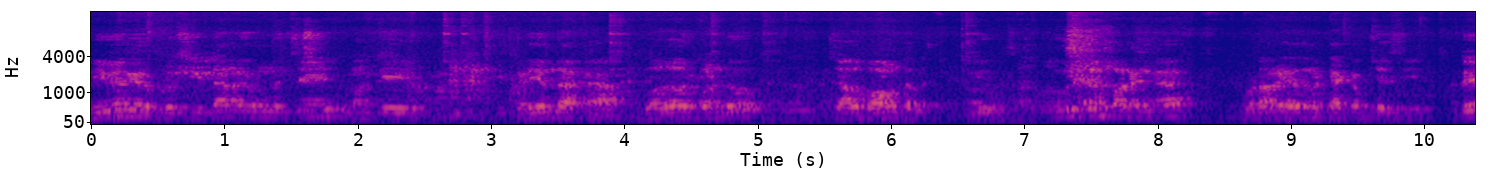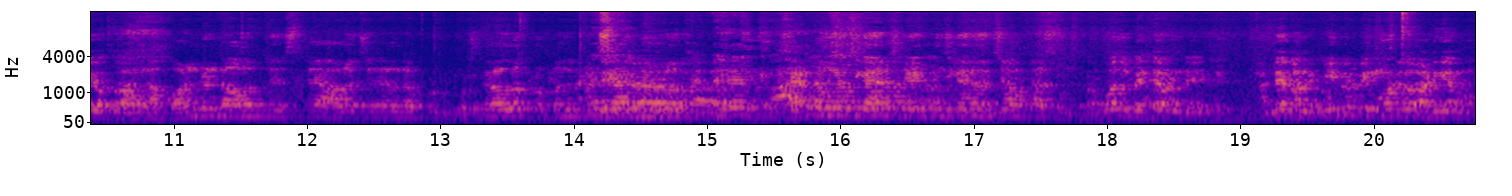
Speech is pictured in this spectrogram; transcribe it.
దివ్య గారు ఇప్పుడు సీతానగరం నుంచి మనకి ఇక్కడ దాకా? గోదావరి బండు చాలా బాగుంటది. టూరిజం పరంగా కూడా ఏదైనా టేకప్ చేసి అంటే ఒక ఆ బండుని డెవలప్ చేస్తే ఆలోచన పుష్కరాల్లో ప్రపోజల్ సెంట్రల్ నుంచి కానీ స్టేట్ నుంచి కానీ వచ్చే అవకాశం ఉంటుంది. ప్రపోజల్ పెట్టామండి. అంటే మన పీపీపీ మోడ్లో అడిగాము.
